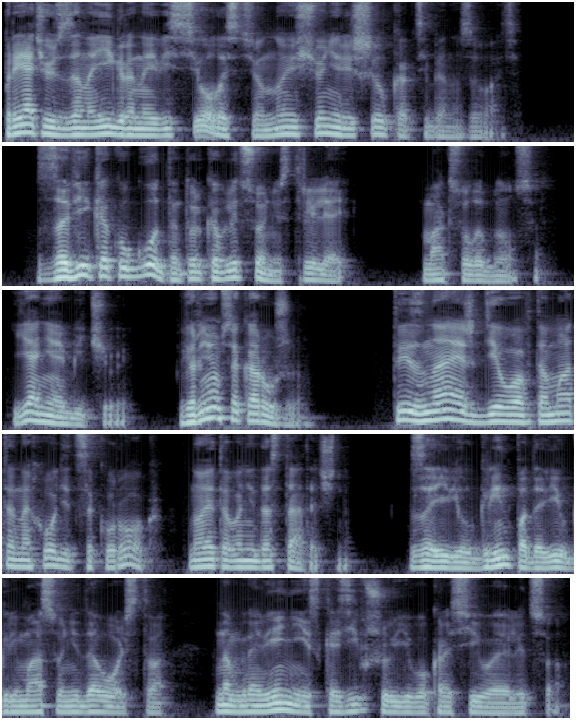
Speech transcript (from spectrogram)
Прячусь за наигранной веселостью, но еще не решил, как тебя называть». «Зови как угодно, только в лицо не стреляй», – Макс улыбнулся. «Я не обидчивый. Вернемся к оружию. Ты знаешь, где у автомата находится курок, но этого недостаточно», – заявил Грин, подавив гримасу недовольства – на мгновение исказившую его красивое лицо.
